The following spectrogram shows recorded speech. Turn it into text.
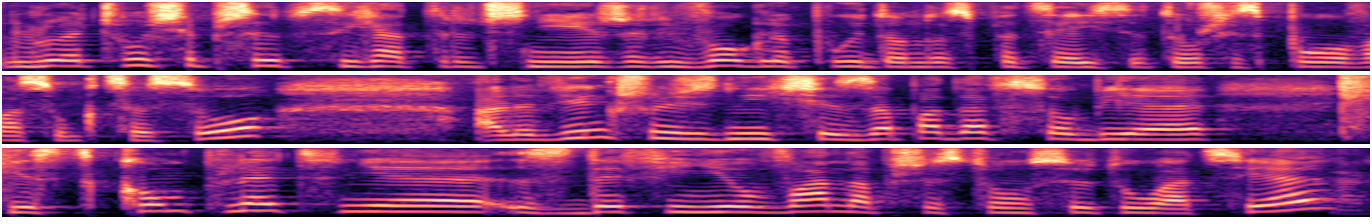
leczą się psychiatrycznie, jeżeli w ogóle pójdą do specjalisty, to już jest połowa sukcesu, ale większość z nich się zapada w sobie, jest kompletnie zdefiniowana przez tą sytuację. Tak.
